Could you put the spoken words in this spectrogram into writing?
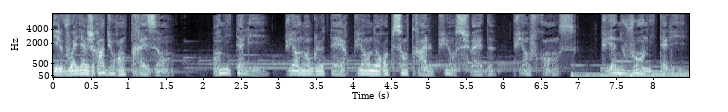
Il voyagera durant 13 ans, en Italie, puis en Angleterre, puis en Europe centrale, puis en Suède, puis en France, puis à nouveau en Italie,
